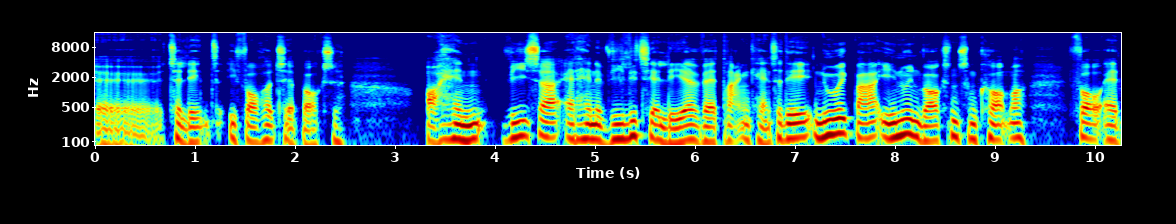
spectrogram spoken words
øh, talent i forhold til at bokse. Og han viser, at han er villig til at lære, hvad drengen kan. Så det er nu ikke bare endnu en voksen, som kommer for at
